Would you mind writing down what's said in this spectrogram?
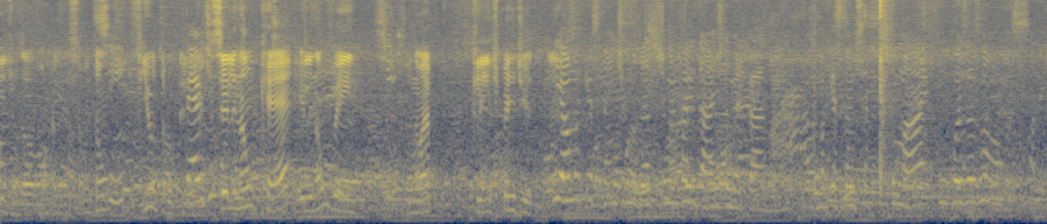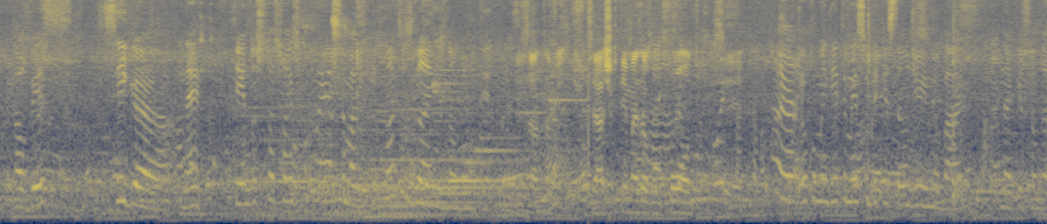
vídeo da localização. Então, Sim. filtra o cliente. Perde Se ele não quer, ele não vem. Sim. E não é cliente perdido. né? E é uma questão de mudança de mentalidade do mercado. Né? É uma questão de se acostumar com coisas novas. Talvez siga né, tendo situações como essa, mas quantos ganhos não vão ter, por exemplo? Exatamente. Você acha que tem mais algum ponto você. Ah, Eu comentei também sobre a questão de mobile, né, a questão da,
